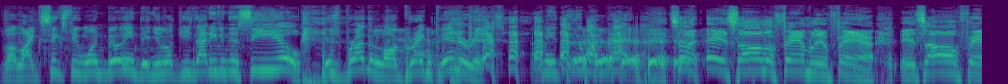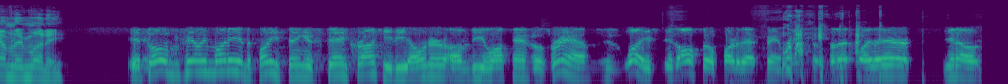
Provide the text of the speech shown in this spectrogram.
like sixty-one billion. Then you look, he's not even the CEO. His brother-in-law, Greg Penner, is. I mean, think about that. So hey, it's all a family affair. It's all family money. It's all family money, and the funny thing is, Stan Kroenke, the owner of the Los Angeles Rams, his wife is also a part of that family. So, so that's why they're, you know,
